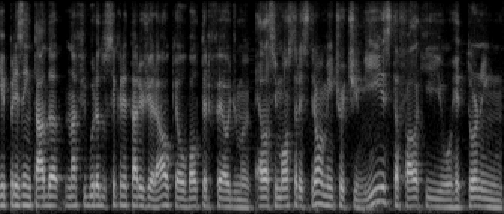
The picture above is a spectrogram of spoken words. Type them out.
representada na figura do secretário-geral, que é o Walter Feldman. Ela se mostra extremamente otimista, fala que o retorno em,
